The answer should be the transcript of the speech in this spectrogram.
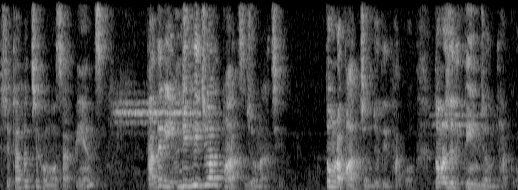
সেটা হচ্ছে হোমো স্যাপিয়েন্স তাদের ইন্ডিভিজুয়াল পাঁচজন আছে। তোমরা পাঁচজন যদি থাকো, তোমরা যদি তিনজন থাকো।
